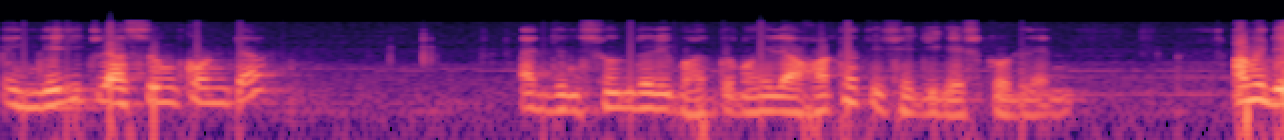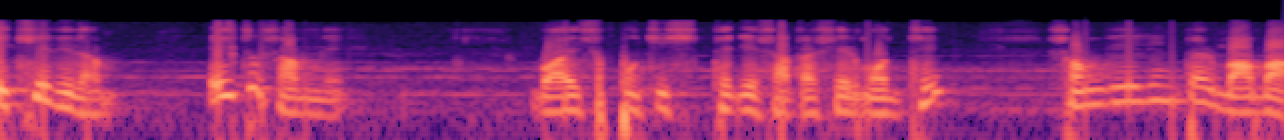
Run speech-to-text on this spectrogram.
ইংরেজি ক্লাসরুম কোনটা? একজন সুন্দরী ভদ্রমহিলা হঠাৎ এসে জিজ্ঞেস করলেন, আমি দেখিয়ে দিলাম, এই তো সামনে। বয়স পঁচিশ থেকে সাতাশের মধ্যে সঙ্গে এলেন তার বাবা।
